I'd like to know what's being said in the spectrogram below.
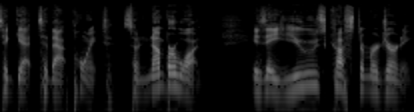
to get to that point. So, number one is a use customer journey.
